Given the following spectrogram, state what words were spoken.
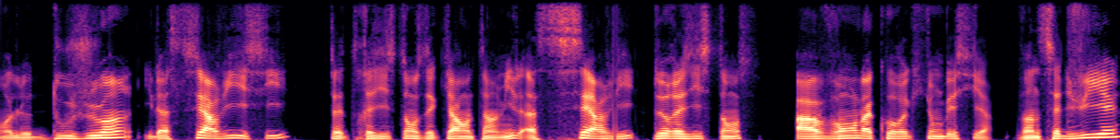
le 12 juin, il a servi ici, cette résistance des 41 000 a servi de résistance avant la correction baissière. 27 juillet,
